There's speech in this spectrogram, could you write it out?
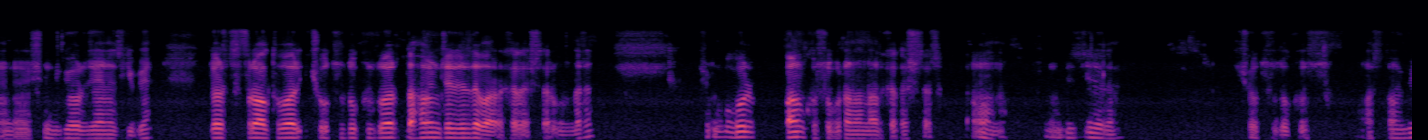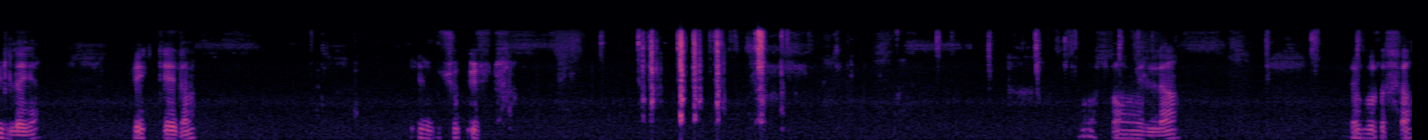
Ee, şimdi göreceğiniz gibi 4.06 var, 2.39 var. Daha önceleri de var arkadaşlar bunların. Şimdi bu gol bankosu buranın arkadaşlar. Tamam mı? Şimdi biz girelim. 2.39 Aston Villa'yı bekleyelim. 1.5 üst. Aston Villa ve burası.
